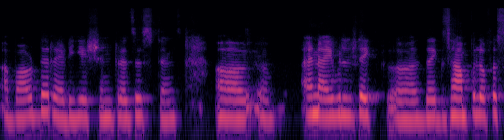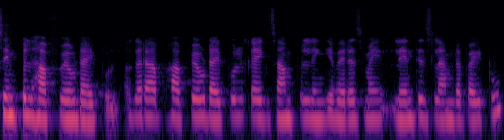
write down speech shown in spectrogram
about the radiation resistance, uh, and I will take uh, the example of a simple half wave dipole. अगर आप half wave dipole का example लेंगे, whereas my length is lambda by 2,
